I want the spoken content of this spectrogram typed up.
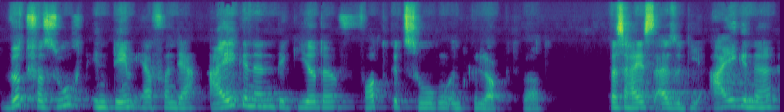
wird versucht, indem er von der eigenen Begierde fortgezogen und gelockt wird. Das heißt also, die eigene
